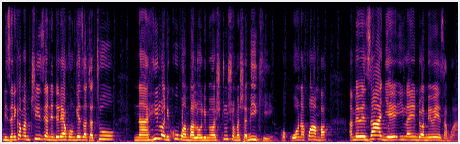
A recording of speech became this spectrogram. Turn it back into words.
design kama mchizi anaendelea kuongeza tatuu, na hilo ni kubwa ambalo limewashtushwa mashabiki kwa kuona kwamba amewezaje, ila yeye ndo ameweza bwana.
